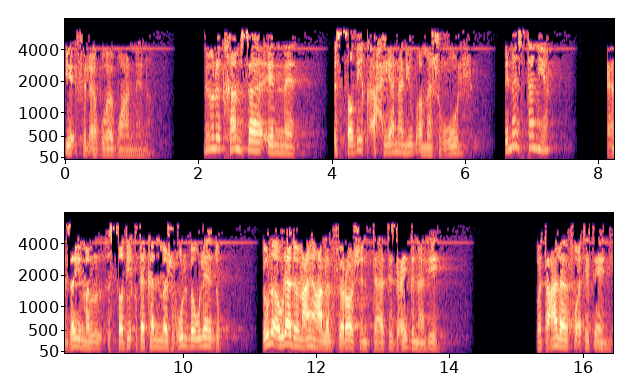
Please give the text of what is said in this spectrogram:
يقفل أبوابه عننا. نمرة خمسة إن الصديق أحيانا يبقى مشغول بناس تانية. يعني زي ما الصديق ده كان مشغول بأولاده يقول أولاده معاه على الفراش أنت هتزعجنا ليه؟ وتعالى في وقت تاني.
